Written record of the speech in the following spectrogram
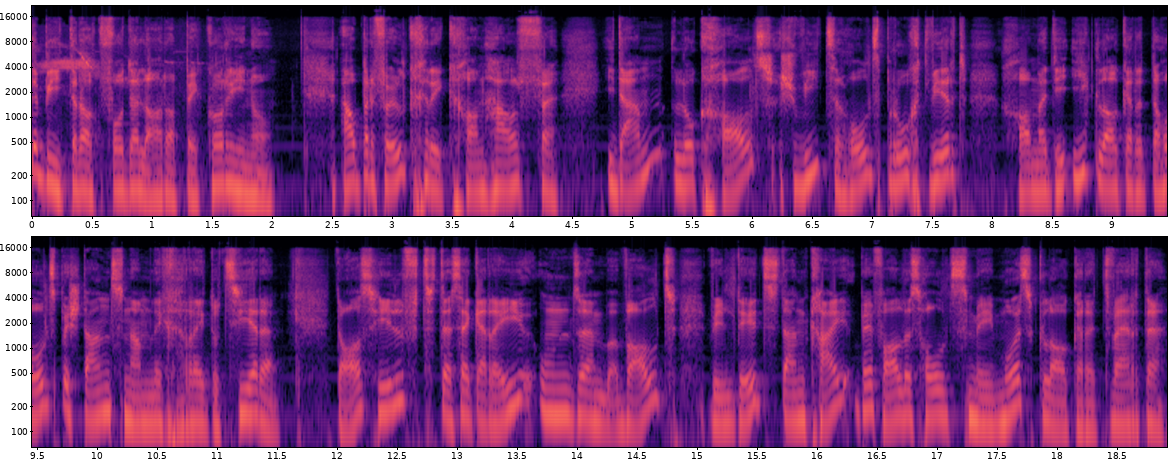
Der Beitrag von Lara Pecorino. Auch die Bevölkerung kann helfen. Indem lokales Schweizer Holz gebraucht wird, kann man die eingelagerten Holzbestände nämlich reduzieren. Das hilft der Sägerei und dem Wald, weil dort dann kein befallenes Holz mehr muss gelagert werden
